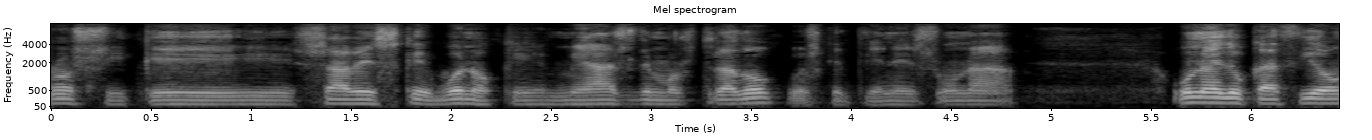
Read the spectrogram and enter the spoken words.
Rossi, que sabes que, bueno, que me has demostrado, pues que tienes una, una educación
